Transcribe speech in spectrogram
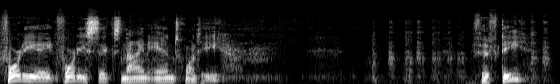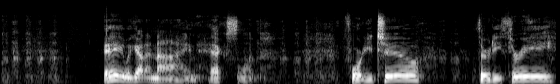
48, 46, 9, and 20. 50. Hey, we got a 9. Excellent. 42, 33,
